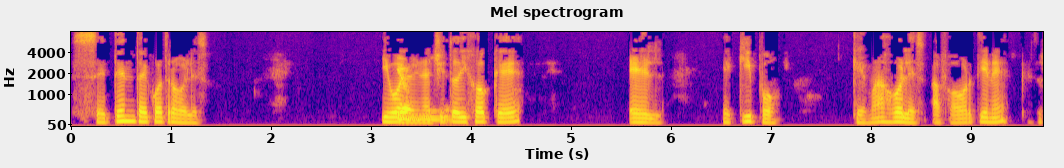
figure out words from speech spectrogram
74 goles. Y bueno, Nachito dijo que el equipo que más goles a favor tiene, que esto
